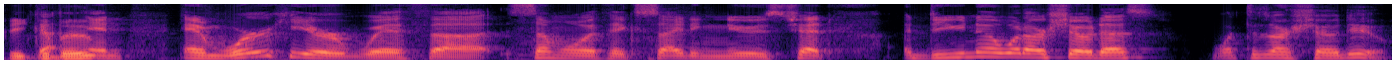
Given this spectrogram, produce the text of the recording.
Peekaboo. And and we're here with uh, someone with exciting news. Chet, do you know what our show does? What does our show do?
